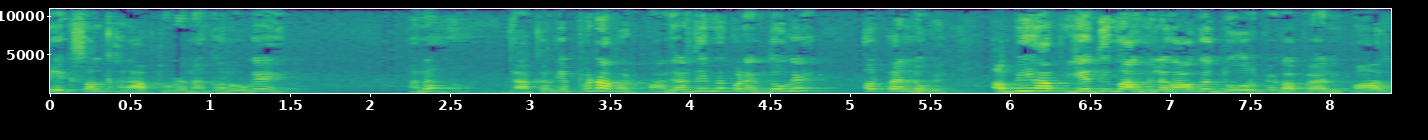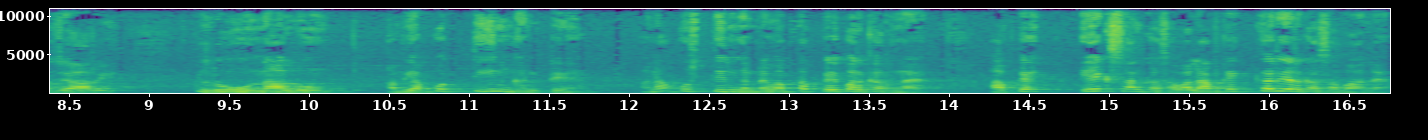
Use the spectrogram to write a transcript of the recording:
एक साल खराब थोड़ा ना करोगे। है ना? जा करके फटाफट पाँच हज़ार दिन में पड़े, दोगे और पेन लोगे। अभी आप ये दिमाग नहीं लगाओगे, दो रुपये का पेन पाँच हज़ार, लूँ, ना लूँ, अभी आपको तीन घंटे हैं, है ना? उस तीन घंटे में आपका पेपर करना है। आपके एक साल का सवाल है, आपके करियर का सवाल है।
